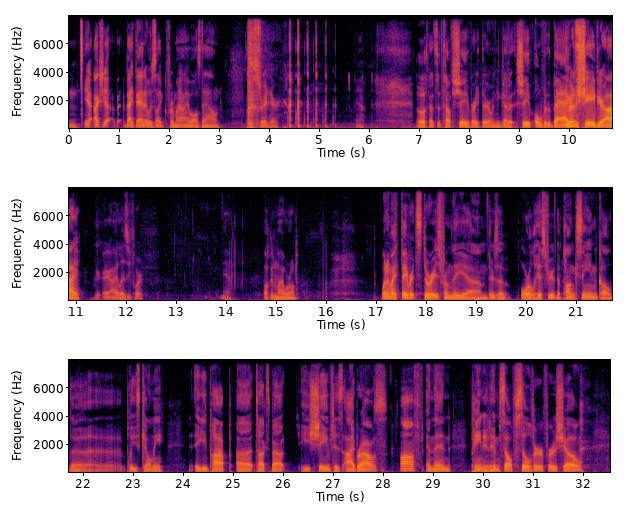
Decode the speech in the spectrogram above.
Hmm. Yeah. Actually, uh, back then it was like from my eyeballs down, just straight hair. Yeah. Oh, that's a tough shave right there when you got to shave over the bag. You ever shave your eye, your, your eyelids before? Yeah. Welcome to my world. One of my favorite stories from the um, there's a oral history of the punk scene called uh, "Please Kill Me." Iggy Pop uh, talks about he shaved his eyebrows off and then painted himself silver for a show,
